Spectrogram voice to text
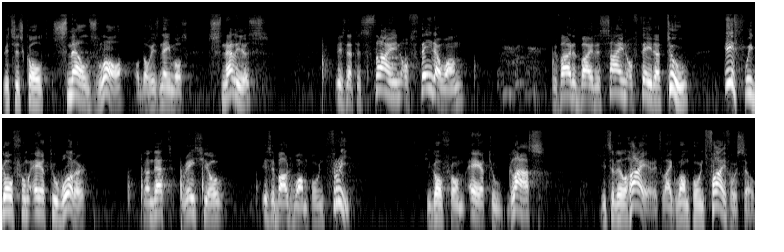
which is called Snell's law, although his name was Snellius, is that the sine of theta one divided by the sine of theta two, if we go from air to water, then that ratio is about 1.3. If you go from air to glass, it's a little higher, it's like 1.5 or so.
